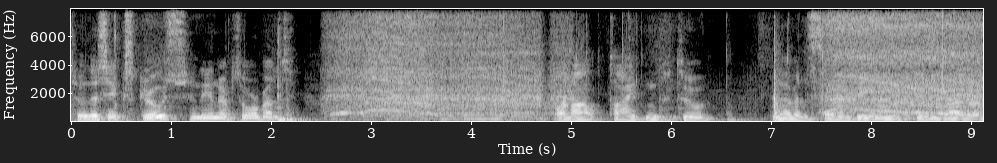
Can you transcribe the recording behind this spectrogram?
So the six screws in the inner absorbent are now tightened to level 17 on the screwdriver,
